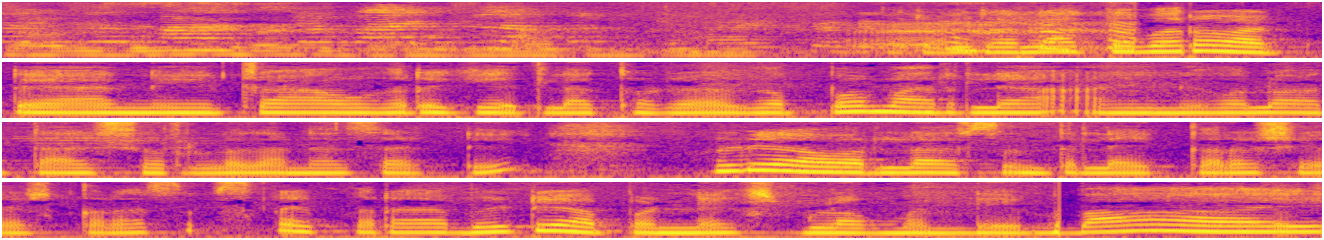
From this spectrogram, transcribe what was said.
चावी बघली नाही ते दरवाजा लावून तर विराला आता बरं वाटतंय आणि चहा वगैरे घेतला थोड्या वेळ गप्पा मारल्या आणि निघालो आता शिरला जाण्यासाठी. व्हिडिओ आवडला असेल तर लाईक करा शेअर करा सबस्क्राईब करा. भेटूया आपण नेक्स्ट ब्लॉगमध्ये बाय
